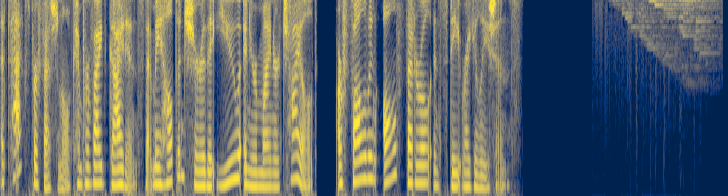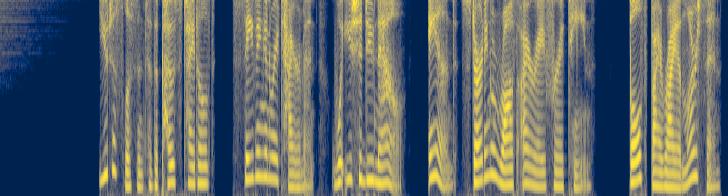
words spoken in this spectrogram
A tax professional can provide guidance that may help ensure that you and your minor child are following all federal and state regulations. You just listened to the post titled Saving in Retirement What You Should Do Now and Starting a Roth IRA for a Teen, both by Ryan Larson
